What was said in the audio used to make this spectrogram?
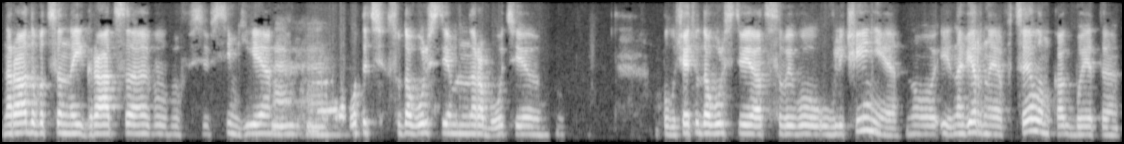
нарадоваться, наиграться в, в, в семье, mm-hmm. работать с удовольствием на работе, получать удовольствие от своего увлечения, но и, наверное, в целом как бы это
